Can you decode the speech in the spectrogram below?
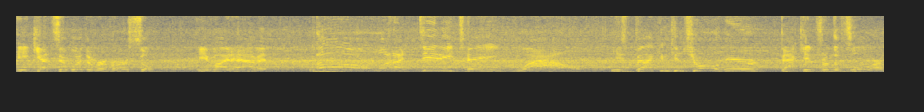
He gets it with a reversal. He might have it. Oh, what a DDT. Wow. He's back in control here. Back in from the floor.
